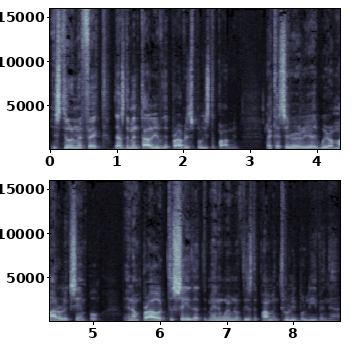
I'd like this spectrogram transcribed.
It's still in effect. That's the mentality of the Providence Police Department. Like I said earlier, we're a model example. And I'm proud to say that the men and women of this department truly believe in that.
